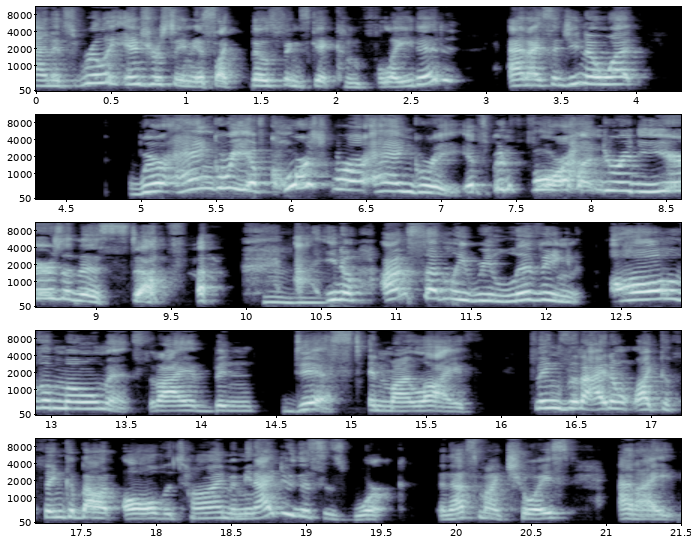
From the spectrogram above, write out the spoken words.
And it's really interesting. It's like those things get conflated. And I said, you know what? We're angry. Of course, we're angry. It's been 400 years of this stuff. Mm-hmm. you know, I'm suddenly reliving all the moments that I have been dissed in my life, things that I don't like to think about all the time. I mean, I do this as work, and that's my choice. And I,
